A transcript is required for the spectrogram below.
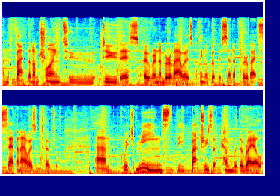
and the fact that I'm trying to do this over a number of hours. I think I've got this set up for about seven hours in total. Um, which means the batteries that come with the rail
